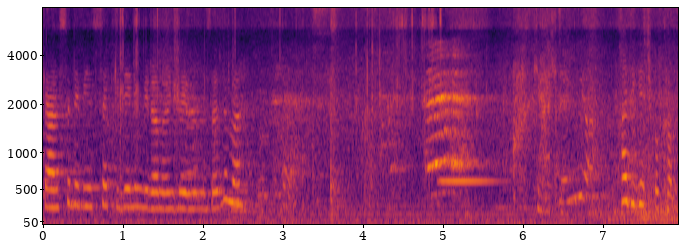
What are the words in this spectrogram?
Gelse de binsek gidelim bir an önce evimize değil mi? Ah geldi. Hadi geç bakalım.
